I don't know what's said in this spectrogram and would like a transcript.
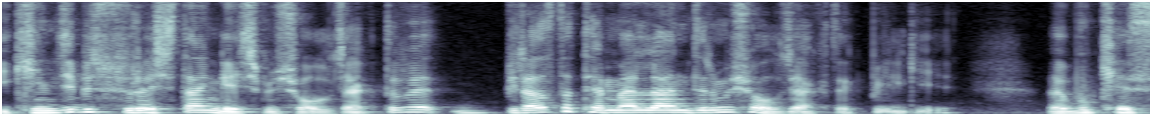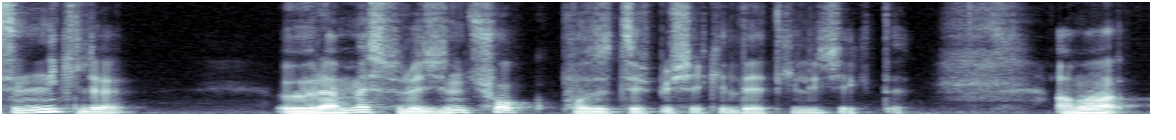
ikinci bir süreçten geçmiş olacaktı ve biraz da temellendirmiş olacaktık bilgiyi. Ve bu kesinlikle öğrenme sürecini çok pozitif bir şekilde etkileyecekti. Ama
